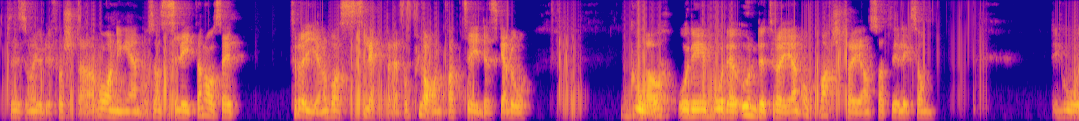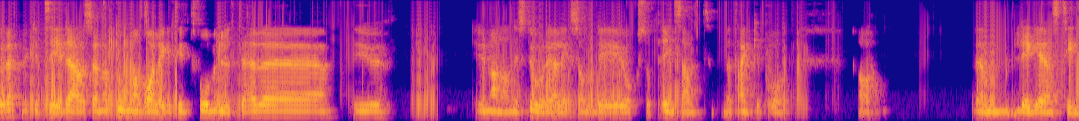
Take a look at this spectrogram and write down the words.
precis som han gjorde i första varningen och sen sliter han av sig tröjan och bara släpper den på plan för att tiden ska då gå. Och det är både undertröjan och matchtröjan så att det är liksom det går ju rätt mycket tid där och sen att domaren bara lägger till två minuter eh, det är ju det är en annan historia liksom. Det är ju också pinsamt med tanke på ja, vem lägger ens till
